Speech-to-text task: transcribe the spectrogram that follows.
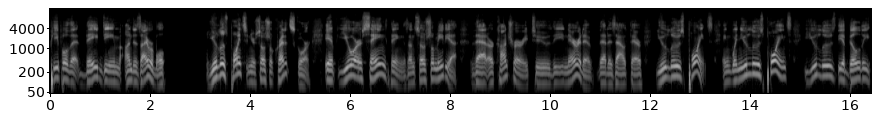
people that they deem undesirable, you lose points in your social credit score. If you are saying things on social media that are contrary to the narrative that is out there you lose points. And when you lose points you lose the ability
